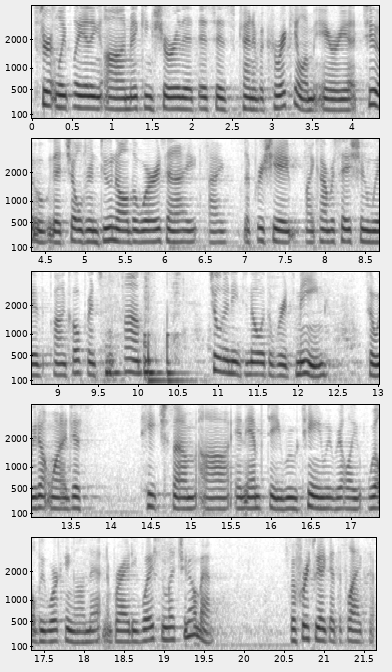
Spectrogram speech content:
certainly planning on making sure that this is kind of a curriculum area, too, that children do know the words, and I I appreciate my conversation with Pond Cove Principal Tom. Children need to know what the words mean, so we don't want to just teach them uh, an empty routine. We really will be working on that in a variety of ways and let you know about it. But first, we got to get the flags up.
